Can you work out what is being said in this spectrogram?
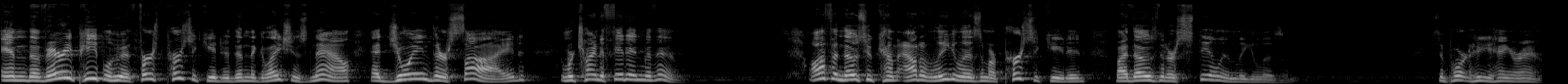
And the very people who had first persecuted them, the Galatians now, had joined their side and were trying to fit in with them. Often, those who come out of legalism are persecuted by those that are still in legalism. It's important who you hang around.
